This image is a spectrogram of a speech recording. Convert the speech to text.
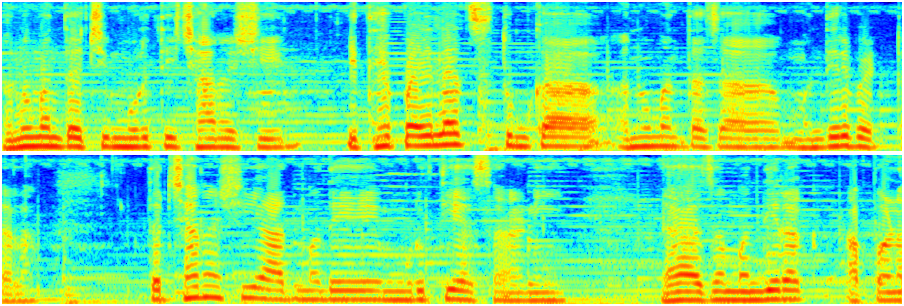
हनुमंताची मूर्ती छान अशी इथे पहिलाच तुमका हनुमंताचा मंदिर भेटताला. तर छान अशी आतमध्ये मूर्ती असा आणि ह्या आज मंदिरात आपण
